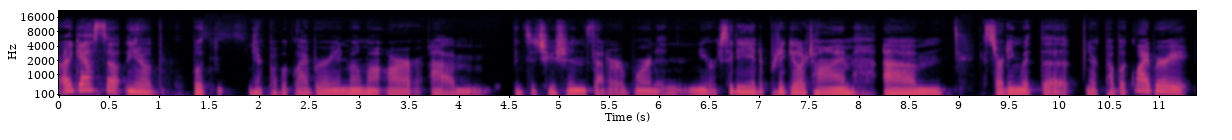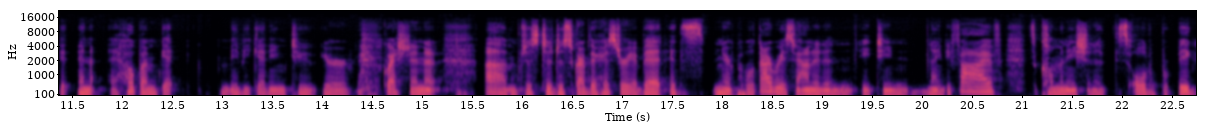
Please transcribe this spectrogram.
I guess, uh, you know, both New York Public Library and MoMA are um, institutions that are born in New York City at a particular time. Um, starting with the New York Public Library, and I hope I'm get maybe getting to your question, um, just to describe their history a bit. It's New York Public Library is founded in 1895. It's a culmination of this old, big,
